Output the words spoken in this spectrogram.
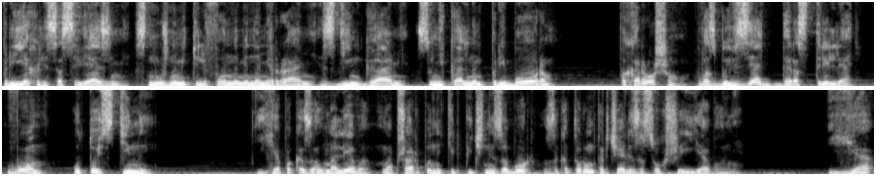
приехали со связями, с нужными телефонными номерами, с деньгами, с уникальным прибором. По-хорошему, вас бы взять да расстрелять. Вон, у той стены. Я показал налево на обшарпанный кирпичный забор, за которым торчали засохшие яблони. «Я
